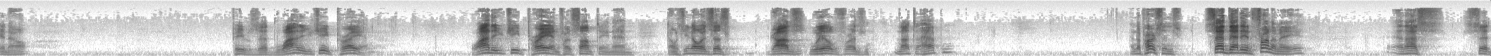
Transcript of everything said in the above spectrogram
You know, people said, Why do you keep praying? Why do you keep praying for something? And don't you know it's just God's will for it not to happen? And the person's said that in front of me, and I said,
